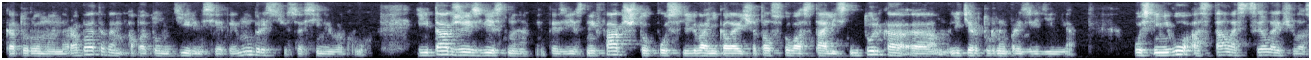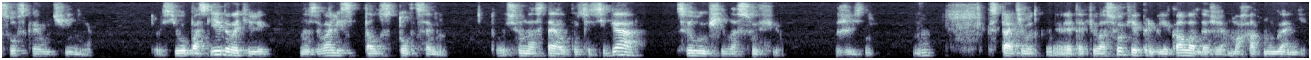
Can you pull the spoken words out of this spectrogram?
которую мы нарабатываем, а потом делимся этой мудростью со всеми вокруг. И также известно, это известный факт, что после Льва Николаевича Толстого остались не только э, литературные произведения, после него осталось целое философское учение. То есть его последователи назывались толстовцами. То есть он оставил после себя целую философию жизни. Кстати, вот эта философия привлекала даже Махатму Ганди.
